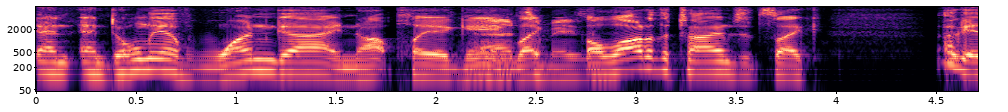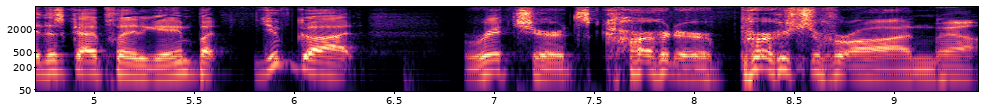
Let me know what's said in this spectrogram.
and and to only have one guy not play a game. That's like amazing. a lot of the times, it's like, okay, this guy played a game, but you've got Richards, Carter, Bergeron. Yeah.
